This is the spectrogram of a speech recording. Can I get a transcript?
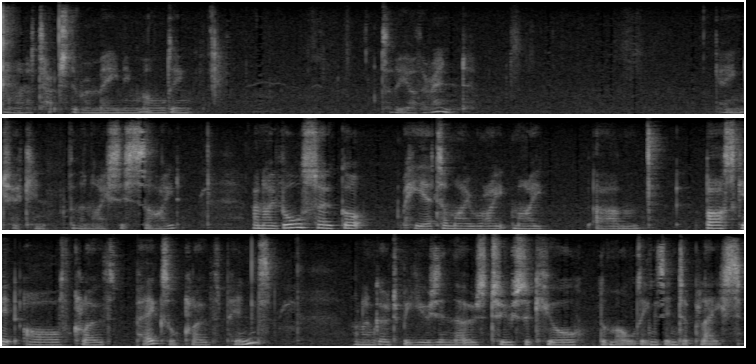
and then attach the remaining moulding to the other end. Again checking for the nicest side and I've also got here to my right my um, basket of clothes pegs or clothes pins and I'm going to be using those to secure the mouldings into place.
